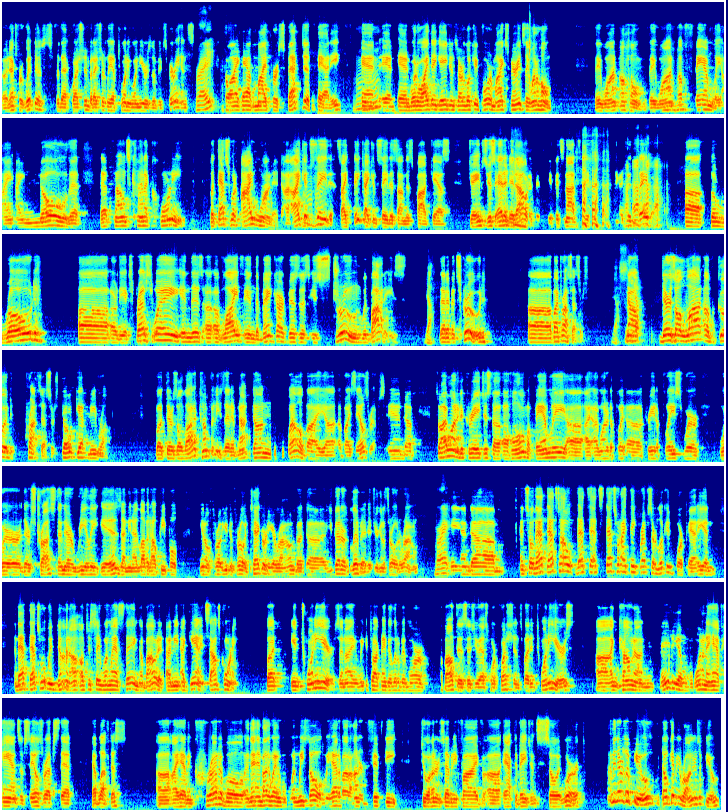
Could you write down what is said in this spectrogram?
an expert witness for that question, but I certainly have 21 years of experience. Right. So I have my perspective, Patty. Mm-hmm. And and and what do I think agents are looking for? In my experience, they want a home. They want a home. They want mm-hmm. a family. I, I know that that sounds kind of corny, but that's what I wanted. I, I can mm-hmm. say this. I think I can say this on this podcast. James, just edit it out if, it, if it's not. If I shouldn't say it. Uh, the road uh, or the expressway in this uh, of life in the bank card business is strewn with bodies yeah. that have been screwed uh, by processors. Yes. Now, yep. there's a lot of good processors. Don't get me wrong, but there's a lot of companies that have not done well by uh, by sales reps, and uh, so I wanted to create just a, a home, a family. Uh, I, I, wanted to play, uh, create a place where where there's trust, and there really is. I mean, I love it how people, you know, throw you can throw integrity around, but uh, you better live it if you're going to throw it around. Right. And um, and so that that's how that that's that's what I think reps are looking for, Patty, and and that that's what we've done. I'll, I'll just say one last thing about it. I mean, again, it sounds corny, but in 20 years, and I we could talk maybe a little bit more about this as you ask more questions. But in 20 years, uh, I can count on maybe a one and a half hands of sales reps that have left us. Uh, I have incredible, and then, and by the way, when we sold, we had about 150 to 175 uh, active agents. So it worked. I mean, there was a few. Don't get me wrong. There's a few,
